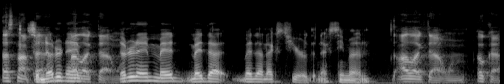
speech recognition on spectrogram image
That's not So bad. Notre Dame, I like that one. Notre Dame made made that made that next tier, the next team in. I like that one. Okay.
